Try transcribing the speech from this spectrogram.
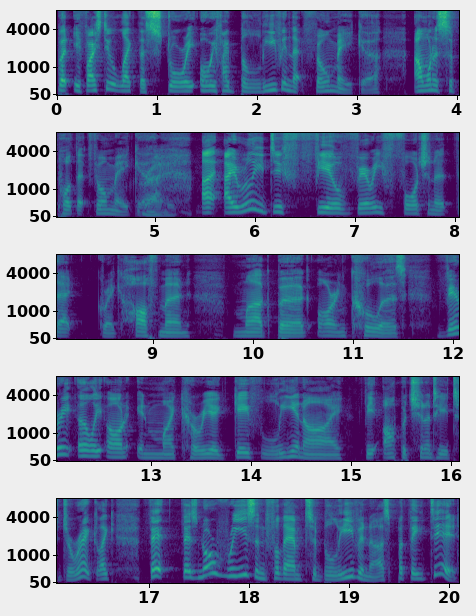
but if I still like the story or if I believe in that filmmaker, I want to support that filmmaker. Right. I, I really do feel very fortunate that Gregg Hoffman, Mark Burg, Oren Koules, very early on in my career gave Leigh and I the opportunity to direct. Like, there, there's no reason for them to believe in us, but they did.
